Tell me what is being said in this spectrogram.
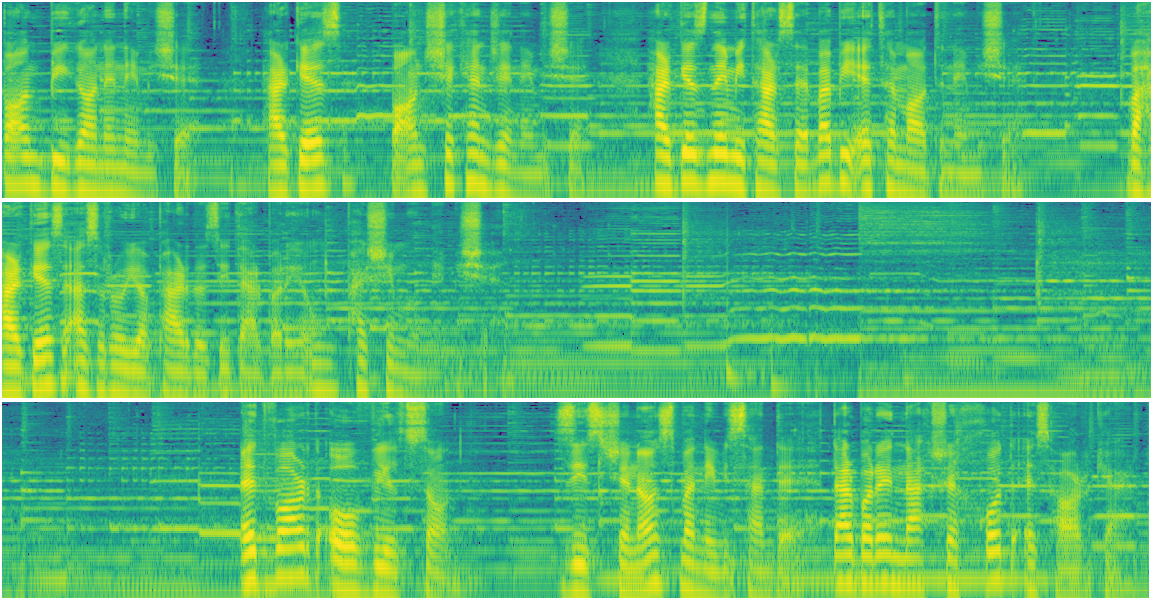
با آن بیگانه نمیشه. هرگز با آن شکنجه نمیشه. هرگز نمیترسه و بی اعتماد نمیشه. و هرگز از رویا پردازی درباره اون پشیمون نمیشه ادوارد او ویلسون زیستشناس و نویسنده درباره نقش خود اظهار کرد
